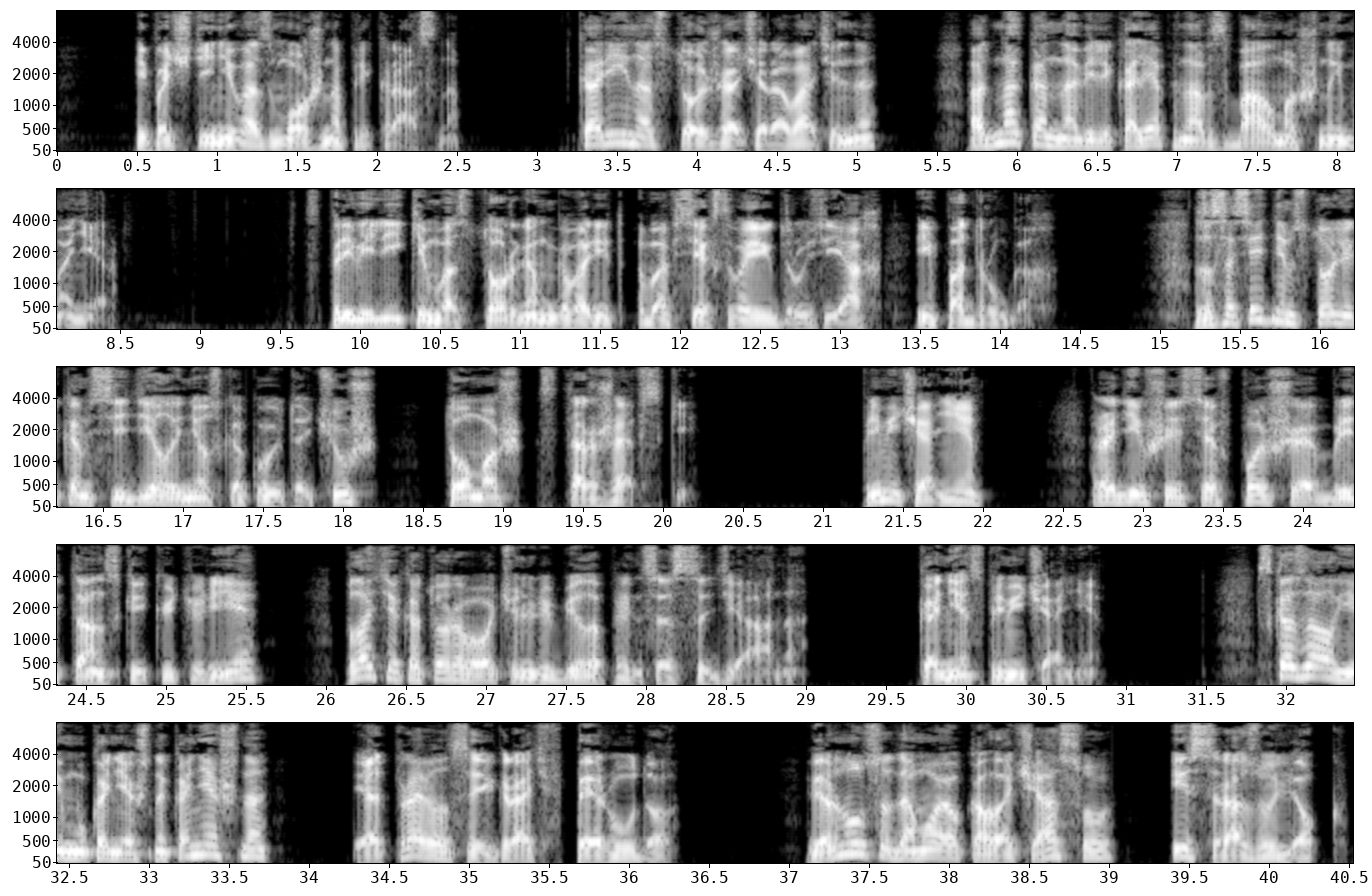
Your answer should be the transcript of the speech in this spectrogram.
и почти невозможно прекрасна. Карина столь же очаровательна, однако на великолепно взбалмошный манер с превеликим восторгом говорит обо всех своих друзьях и подругах. За соседним столиком сидел и нес какую-то чушь Томаш Старжевский. Примечание. Родившийся в Польше британский кютюрье, платье которого очень любила принцесса Диана. Конец примечания. Сказал ему, конечно, конечно, и отправился играть в Перудо. Вернулся домой около часу и сразу лег.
